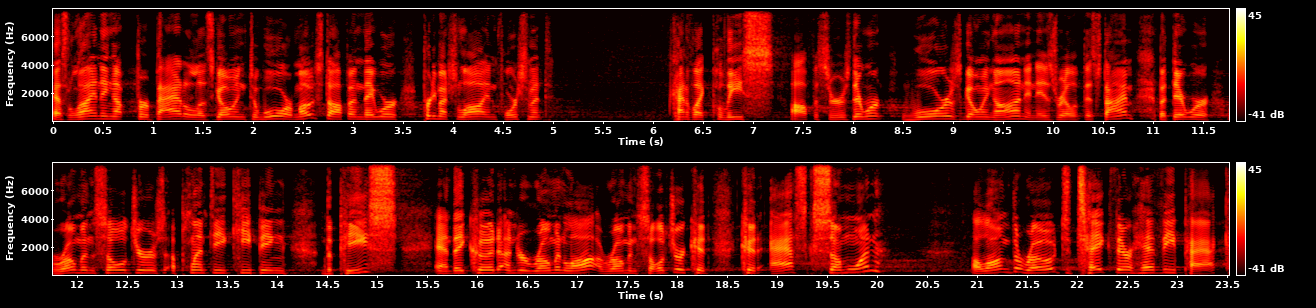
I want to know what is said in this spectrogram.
as lining up for battle, as going to war. Most often, they were pretty much law enforcement, kind of like police officers. There weren't wars going on in Israel at this time, but there were Roman soldiers aplenty keeping the peace and they could, under Roman law, a Roman soldier could, could ask someone along the road to take their heavy pack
